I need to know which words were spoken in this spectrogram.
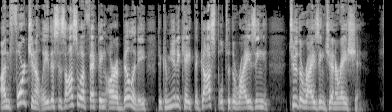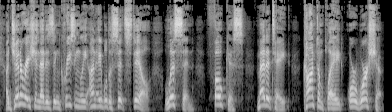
Unfortunately, this is also affecting our ability to communicate the gospel to the rising, to the rising generation. A generation that is increasingly unable to sit still, listen, focus, meditate, contemplate, or worship.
